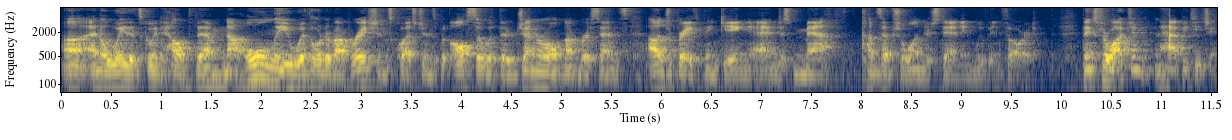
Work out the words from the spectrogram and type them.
uh, and a way that's going to help them not only with order of operations questions but also with their general number sense, algebraic thinking, and just math conceptual understanding moving forward. Thanks for watching and happy teaching.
